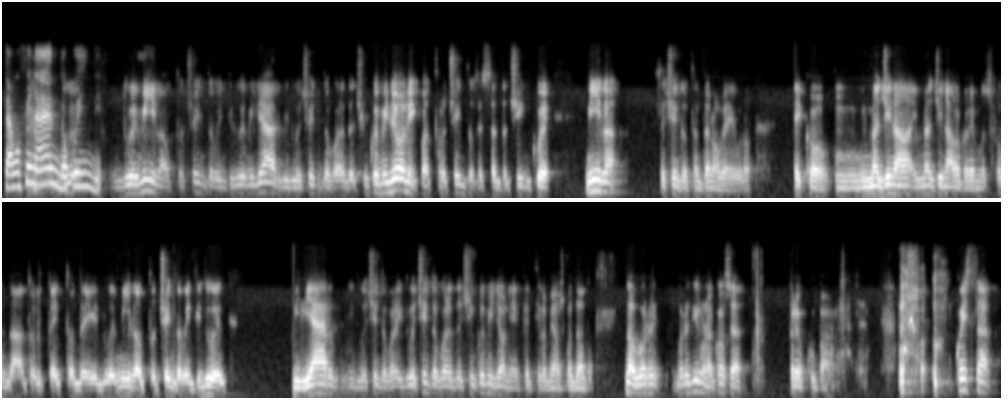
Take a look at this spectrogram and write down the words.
Stiamo finendo, Due, quindi. 2.822 miliardi, 245 milioni, 465 mila 689 euro. Ecco, mm, immagina, immaginavo che avremmo sfondato il tetto dei 2.822 miliardi, 200, 245 milioni, in effetti l'abbiamo scontato. No, vorrei, vorrei dire una cosa preoccupante. Questa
